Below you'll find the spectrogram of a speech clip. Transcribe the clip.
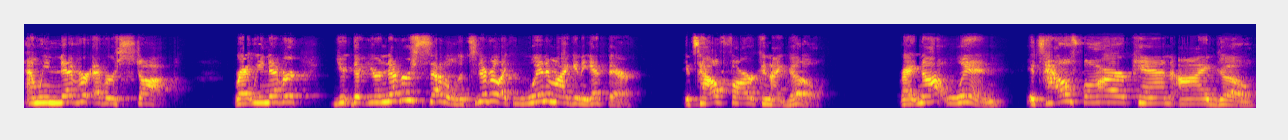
And we never ever stop, right? We never, you, you're never settled. It's never like, when am I going to get there? It's how far can I go, right? Not when, it's how far can I go?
